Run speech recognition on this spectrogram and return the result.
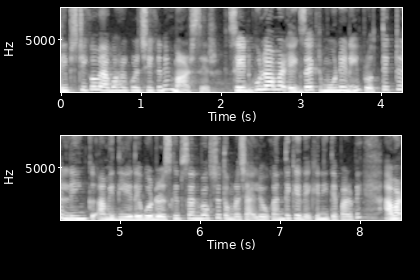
লিপস্টিকও ব্যবহার করছি এখানে মার্সের সেটগুলো আমার এক্স্যাক্ট মনে নেই। প্রত্যেকটা লিঙ্ক আমি দিয়ে দেবো ডেসক্রিপশান বক্সে তোমরা চাইলে ওখান থেকে দেখে নিতে পারবে। আমার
